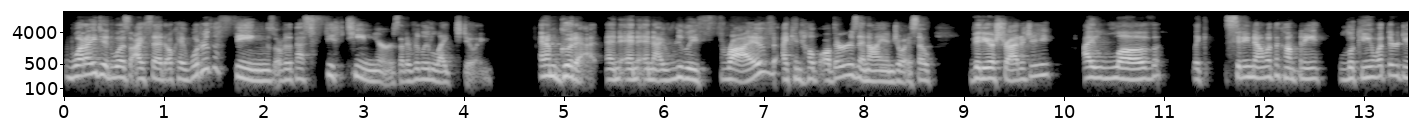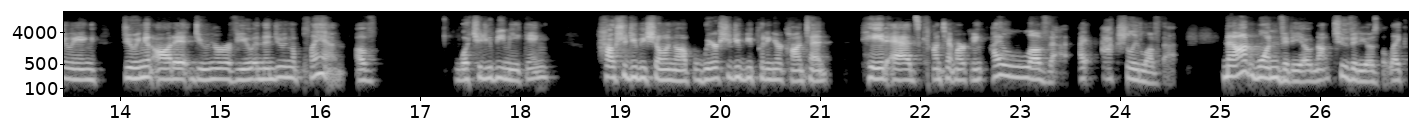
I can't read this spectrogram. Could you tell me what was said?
what I did was I said, okay, what are the things over the past 15 years that I really liked doing? And I'm good at and and and I really thrive. I can help others and I enjoy. So video strategy. I love like sitting down with a company, looking at what they're doing, doing an audit, doing a review, and then doing a plan of what should you be making? How should you be showing up? Where should you be putting your content? Paid ads, content marketing. I love that. I actually love that. Not one video, not two videos, but like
